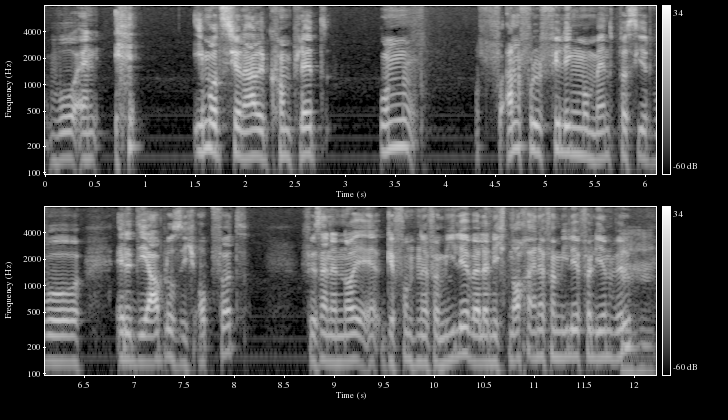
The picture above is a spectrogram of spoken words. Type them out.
wo ein emotional komplett un unfulfilling Moment passiert, wo El Diablo sich opfert für seine neu gefundene Familie, weil er nicht noch eine Familie verlieren will. Mhm.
